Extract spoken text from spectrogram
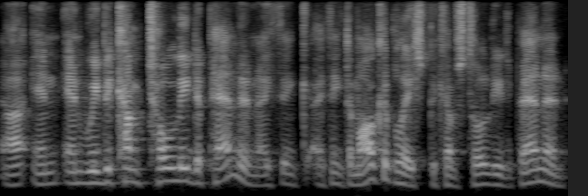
Uh, and and we become totally dependent. I think I think the marketplace becomes totally dependent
